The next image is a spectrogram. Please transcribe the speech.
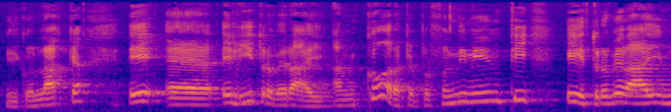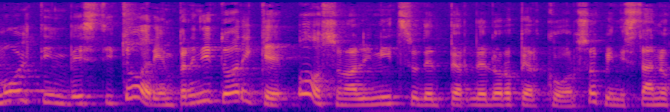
quindi con l'H, e, eh, e lì troverai ancora più approfondimenti e troverai molti investitori e imprenditori che o sono all'inizio del, del loro percorso, quindi stanno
